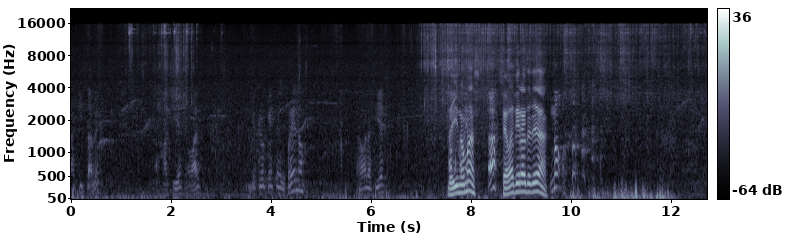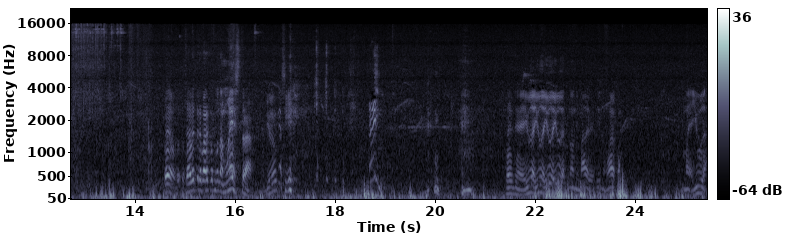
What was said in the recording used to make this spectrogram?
aquí está, ¿ves? Así es, cabal. Yo creo que este es el freno. Ahora sí es. De ahí nomás. Ah, Se va a tirar desde allá. no. Bueno, sabe trepar como una muestra. Yo creo que sí. ¡Ay! Ayuda, ayuda, ayuda, ayuda. No, ni madre, sí, no mueva. No hay ayuda.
